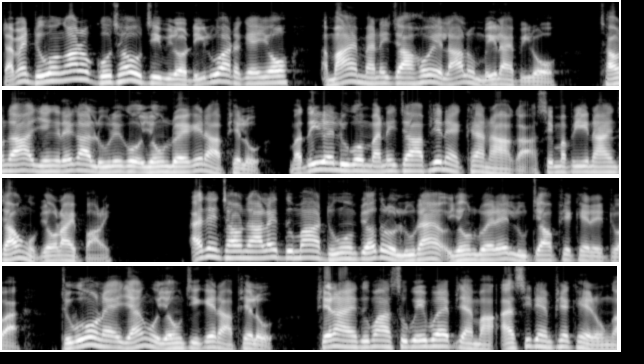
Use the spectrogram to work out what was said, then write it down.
ဒါပေမဲ့ဒူဝန်ကတော့ကိုချော့ကိုကြည့်ပြီးတော့ဒီလူကတကယ်ရောအမရဲ့မန်နေဂျာဟုတ်ရဲ့လားလို့မေးလိုက်ပြီးတော့ချောင်းသားအရင်ကတည်းကလူတွေကိုအယုံလွယ်ခဲ့တာဖြစ်လို့ မသိတဲ့လူကိုမန်နေဂျာအဖြစ်နဲ့ခန့်ထားကအစီမပြေနိုင်ကြောင်းကိုပြောလိုက်ပါတယ်။အဲ့ဒီချောင်းသားလည်းသူမဒူဝန်ပြောသလိုလူတိုင်းအယုံလွယ်တဲ့လူတယောက်ဖြစ်ခဲ့တဲ့အတွက်ဒူဝန်လည်းအရန်ကိုယုံကြည်ခဲ့တာဖြစ်လို့ဖြစ်နိုင်သူမစူပေးပွဲပြန်မှာအက်ဆီဒန့်ဖြစ်ခဲ့တုန်းက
